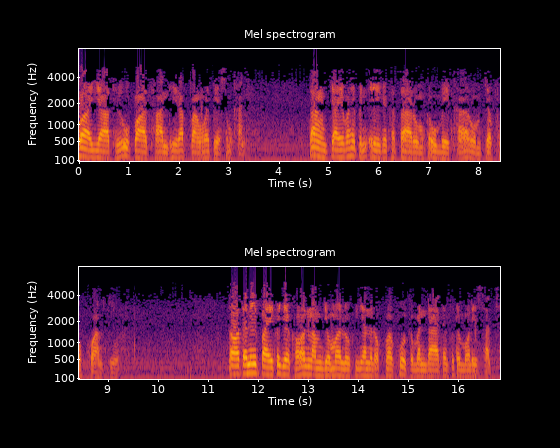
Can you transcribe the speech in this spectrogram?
ว่าอย่าถืออุปาทานที่รับฟังไว้เป็นสำคัญ ตั้งใจไว้ให้เป็นเอกคตารมกับอุเบกขารมจะพบความจริง ต่อแต่นี้ไปก็จะขอนำโยมโลกิยานรกมาพูดกับบรรดาท่านพุทธบริษัทช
